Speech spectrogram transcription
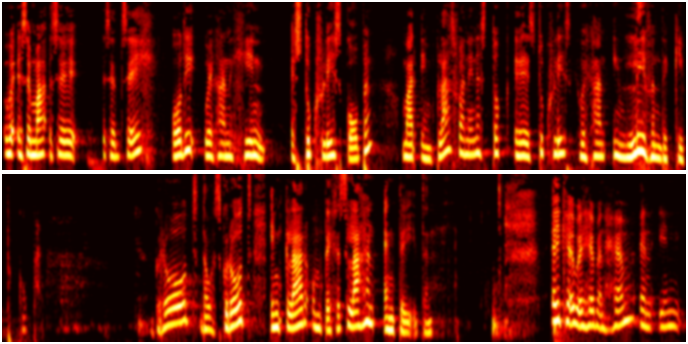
ze, ze, ze zegt, Odi, we gaan geen stuk vlees kopen. Maar in plaats van een stuk, eh, stuk vlees, we gaan een levende kip kopen. Groot, dat was groot en klaar om te geslagen en te eten. Ik we hebben hem in een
